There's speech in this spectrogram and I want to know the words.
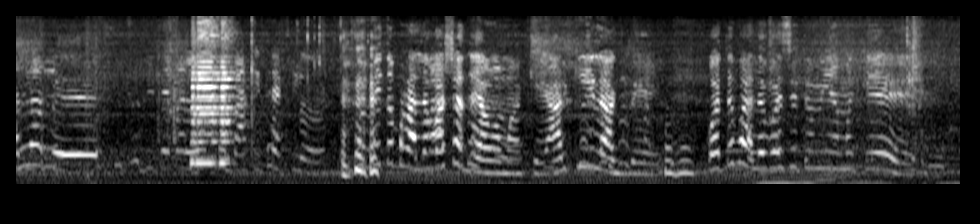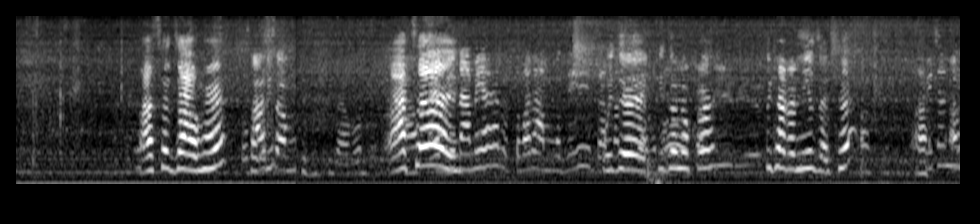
আল্লাহ হাফেজ কিছু দিতে পারলাম না, বাকি থাকল। তুমি তো ভালোবাসা দাও আমাকে আর কি লাগবে? কত ভালোবাসো তুমি আমাকে? আচ্ছা যাও হ্যাঁ? আচ্ছা। আচ্ছা। ওই যে কি যেন পিঠাটা নিয়ে যাস হ্যাঁ? যাও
